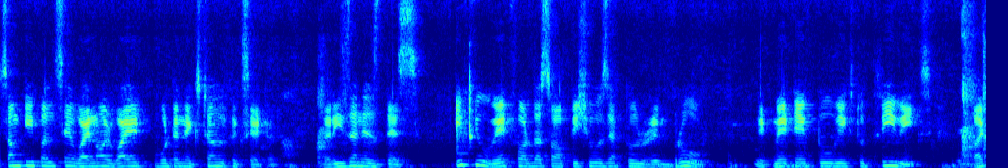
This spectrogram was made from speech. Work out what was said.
some people say why not? Why put an external fixator? The reason is this. If you wait for the soft tissues to improve it may take two weeks to three weeks but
